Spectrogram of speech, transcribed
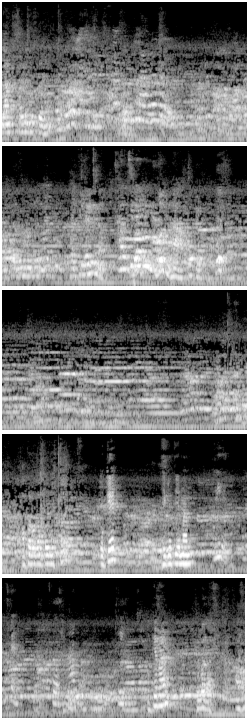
लांब सगळं दिसतं ना खालची लाईन आहे ना खालची लाईन आहे ना? दोन हा ओके तेच. आता बघा आता दिसतं ओके हे किती आहे मॅम ओके मॅम हे बघा असं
